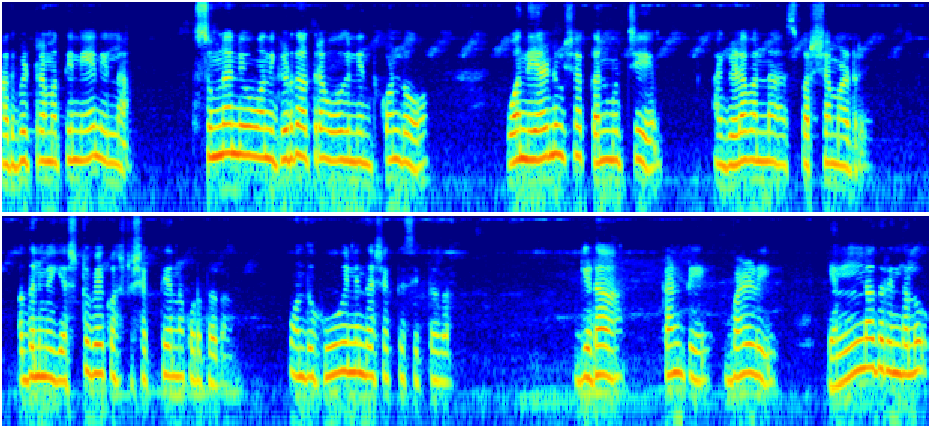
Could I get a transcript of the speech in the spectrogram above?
ಅದು ಬಿಟ್ರೆ ಮತ್ತಿನ್ನೇನಿಲ್ಲ. ಸುಮ್ಮನೆ ನೀವು ಒಂದು ಗಿಡದ ಹತ್ರ ಹೋಗಿ ನಿಂತ್ಕೊಂಡು ಒಂದು ಎರಡು ನಿಮಿಷ ಕಣ್ಮುಚ್ಚಿ ಆ ಗಿಡವನ್ನು ಸ್ಪರ್ಶ ಮಾಡಿರಿ. ಅದು ನಿಮಗೆ ಎಷ್ಟು ಬೇಕೋ ಅಷ್ಟು ಶಕ್ತಿಯನ್ನು ಕೊಡ್ತದೆ. ಒಂದು ಹೂವಿನಿಂದ ಶಕ್ತಿ ಸಿಗ್ತದೆ. ಗಿಡ, ಕಂಟಿ, ಬಳ್ಳಿ ಎಲ್ಲದರಿಂದಲೂ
